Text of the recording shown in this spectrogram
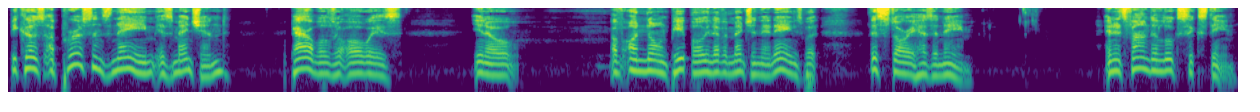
because a person's name is mentioned. Parables are always, you know, of unknown people. You never mention their names, but this story has a name. And it's found in Luke 16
